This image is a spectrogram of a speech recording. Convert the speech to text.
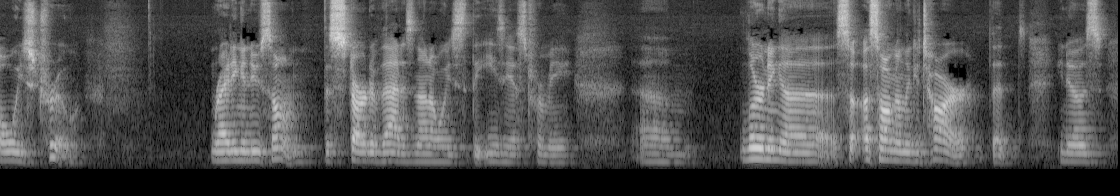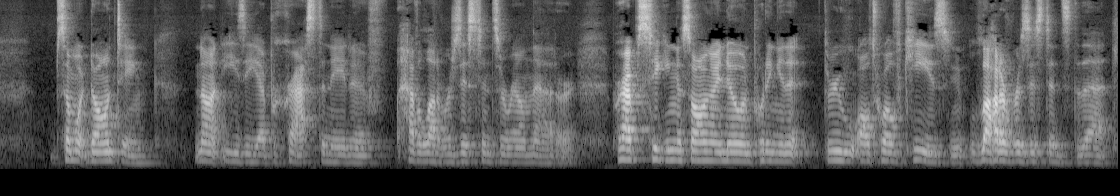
always true. Writing a new song, the start of that is not always the easiest for me. Um, learning a, a song on the guitar that, you know, is somewhat daunting, not easy. I procrastinate and have a lot of resistance around that. Or perhaps taking a song I know and putting it through all 12 keys, a lot of resistance to that.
